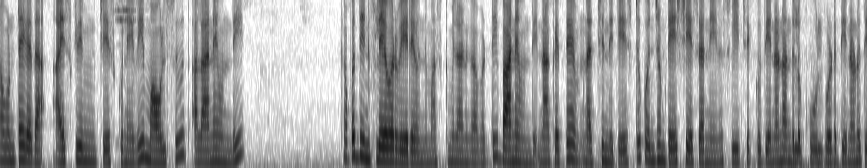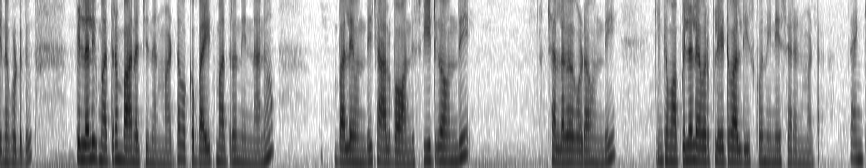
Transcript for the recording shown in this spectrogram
అవి ఉంటాయి కదా ఐస్ క్రీమ్ చేసుకునేవి మౌల్స్ అలానే ఉంది. కాకపోతే దీని ఫ్లేవర్ వేరే ఉంది మస్క్ మిలాన్ కాబట్టి బాగానే ఉంది. నాకైతే నచ్చింది టేస్ట్. కొంచెం టేస్ట్ చేశాను నేను. స్వీట్స్ ఎక్కువ తినను అందులో కూల్ కూడా తినను తినకూడదు. పిల్లలకి మాత్రం బాగా నచ్చింది అనమాట ఒక బైట్ మాత్రం తిన్నాను. భలే ఉంది చాలా బాగుంది. స్వీట్గా ఉంది చల్లగా కూడా ఉంది. ఇంకా మా పిల్లలు ఎవరు ప్లేట్ వాళ్ళు తీసుకొని తినేశారనమాట థ్యాంక్ యూ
